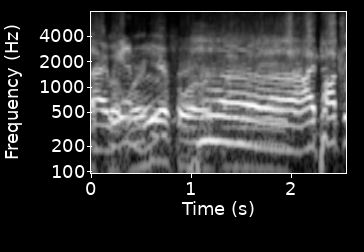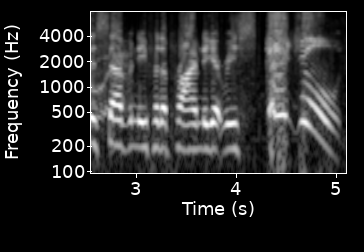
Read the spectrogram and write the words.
That's we what gonna we're move? here for. Uh, I popped a 70 for the prime to get rescheduled.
